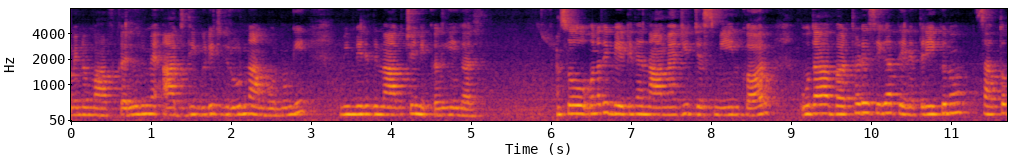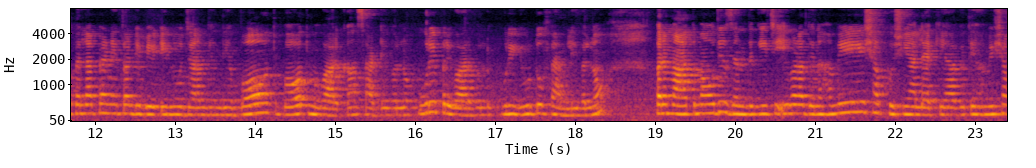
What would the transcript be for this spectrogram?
ਮੈਨੂੰ ਮਾਫ ਕਰਿਓ ਵੀ ਮੈਂ ਅੱਜ ਦੀ ਵੀਡੀਓ 'ਚ ਜ਼ਰੂਰ ਨਾਮ ਬੋਲੂੰਗੀ ਵੀ ਮੇਰੇ ਦਿਮਾਗ 'ਚੋਂ ਨਿਕਲ ਗਈ ਗੱਲ ਸੋ ਉਹਨਾਂ ਦੀ ਬੇਟੀ ਦਾ ਨਾਮ ਹੈ ਜੀ ਜਸਮੀਨ ਕੌਰ ਉਹਦਾ ਬਰਥਡੇ ਸੀਗਾ 3 ਤਰੀਕ ਨੂੰ ਸਭ ਤੋਂ ਪਹਿਲਾਂ ਭੈਣੇ ਤੁਹਾਡੀ ਬੇਟੀ ਨੂੰ ਜਨਮ ਦਿਨ ਦੀਆਂ ਬਹੁਤ ਬਹੁਤ ਮੁਬਾਰਕਾਂ ਸਾਡੇ ਵੱਲੋਂ ਪੂਰੇ ਪਰਿਵਾਰ ਵੱਲੋਂ ਪੂਰੀ YouTube ਫੈਮਿਲੀ ਵੱਲੋਂ ਪਰਮਾਤਮਾ ਉਹਦੀ ਜ਼ਿੰਦਗੀ 'ਚ ਇਹ ਵਾਲਾ ਦਿਨ ਹਮੇਸ਼ਾ ਖੁਸ਼ੀਆਂ ਲੈ ਕੇ ਆਵੇ ਤੇ ਹਮੇਸ਼ਾ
